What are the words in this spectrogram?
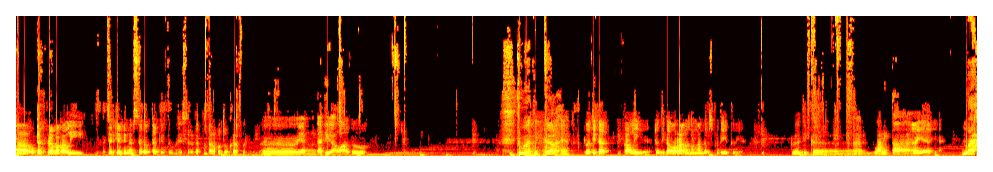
uh, udah berapa kali kejadian dengan stereotip itu? Masih stereotip tentang fotografer. Eh, yang tadi awal tuh dua tiga lah ya. Dua tiga kali ya? Dua tiga orang menganggap seperti itu ya? Dua tiga wanita. Oh iya iya. Entah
